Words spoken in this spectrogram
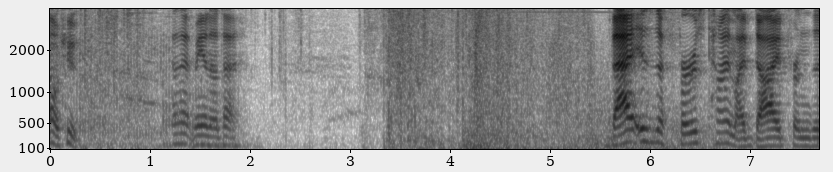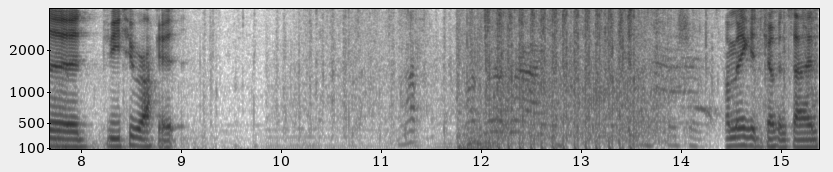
Oh, shoot. How that man not die? That is the first time I've died from the V2 rocket. Up. Where, where, where are you? Oh, shit. I'm gonna get jump inside.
